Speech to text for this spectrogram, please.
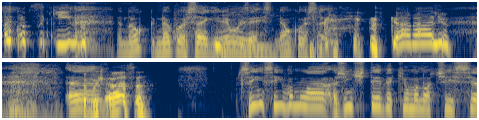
Tá conseguindo. Não, não consegue, né, Moisés? Não consegue. Caralho. É, Quer puxar essa? Sim, sim, vamos lá. A gente teve aqui uma notícia,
